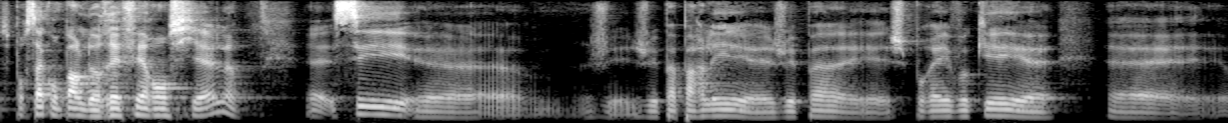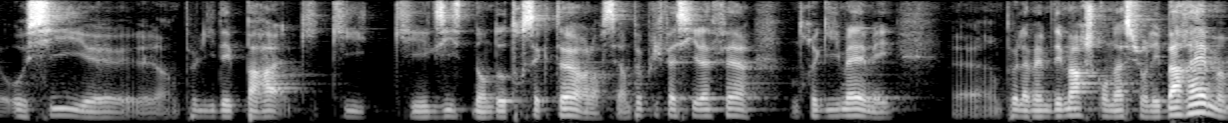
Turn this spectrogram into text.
c'est pour ça qu'on parle de référentiel, c'est, je ne vais pas parler, je, vais pas, je pourrais évoquer euh, aussi euh, un peu l'idée qui, qui, existe dans d'autres secteurs. Alors c'est un peu plus facile à faire, entre guillemets, mais euh, un peu la même démarche qu'on a sur les barèmes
